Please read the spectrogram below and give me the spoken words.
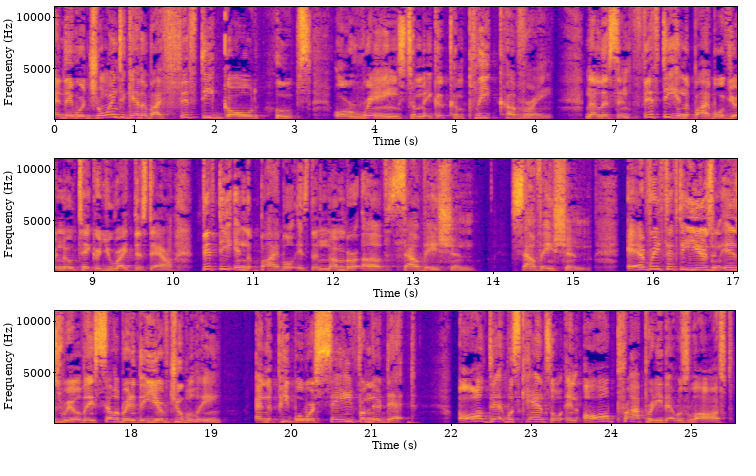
and they were joined together by 50 gold hoops or rings to make a complete covering. Now listen, 50 in the Bible, if you're a note taker, you write this down. 50 in the Bible is the number of salvation. Salvation. Every 50 years in Israel, they celebrated the year of Jubilee and the people were saved from their debt. All debt was canceled and all property that was lost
